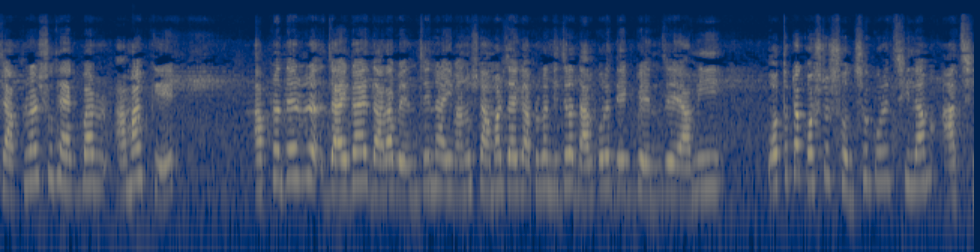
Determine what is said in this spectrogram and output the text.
যে আপনারা শুধু একবার আমাকে আপনাদের জায়গায় দাঁড়াবেন, যে না, এই মানুষটা আমার জায়গায় আপনারা নিজেরা দাঁড় করে দেখবেন যে আমি কতটা কষ্ট সহ্য করেছিলাম, আছি।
